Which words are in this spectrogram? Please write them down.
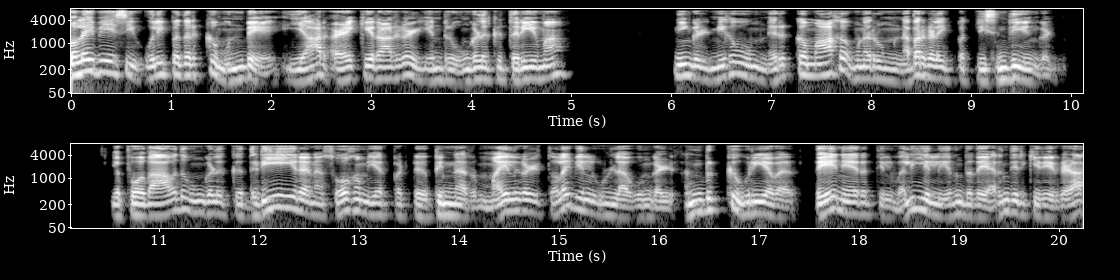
தொலைபேசி ஒலிப்பதற்கு முன்பே யார் அழைக்கிறார்கள் என்று உங்களுக்கு தெரியுமா? நீங்கள் மிகவும் நெருக்கமாக உணரும் நபர்களை பற்றி சிந்தியுங்கள். எப்போதாவது உங்களுக்கு திடீரென சோகம் ஏற்பட்டு பின்னர் மைல்கள் தொலைவில் உள்ள உங்கள் அன்புக்கு உரியவர் அதே நேரத்தில் வலியில் இருந்ததை அறிந்திருக்கிறீர்களா?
